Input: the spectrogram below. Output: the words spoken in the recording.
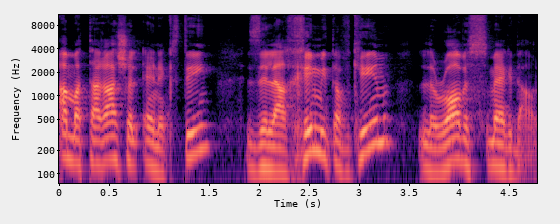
המטרה של NXT זה להכין מתאבקים לרוב וסמקדאון.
